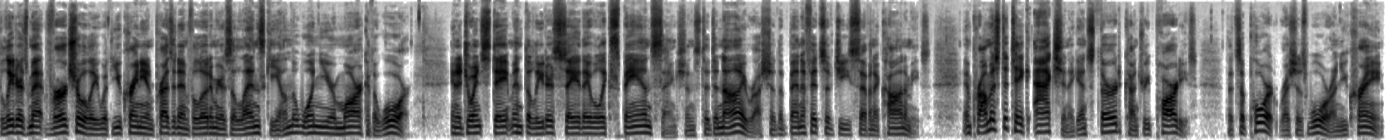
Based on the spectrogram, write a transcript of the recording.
The leaders met virtually with Ukrainian President Volodymyr Zelensky on the one year mark of the war. In a joint statement, the leaders say they will expand sanctions to deny Russia the benefits of G7 economies and promise to take action against third country parties that support Russia's war on Ukraine.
